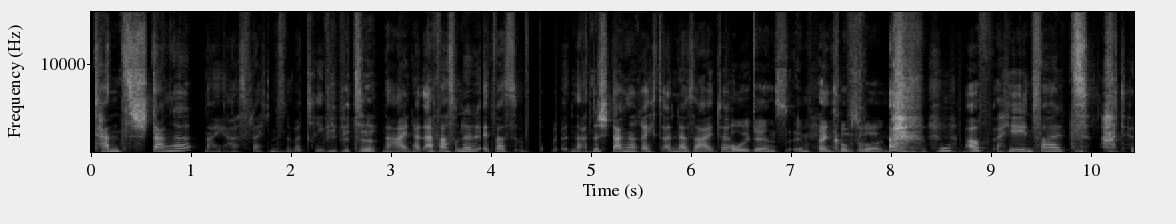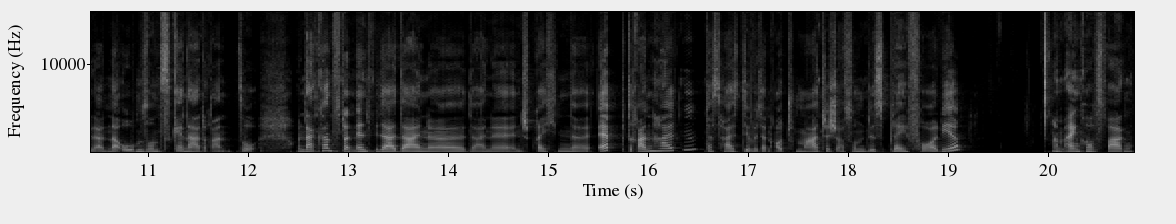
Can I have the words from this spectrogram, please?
Tanzstange. Naja, ist vielleicht ein bisschen übertrieben. Wie bitte? Nein, hat einfach so eine etwas, hat eine Stange rechts an der Seite. Pole Dance im Einkaufswagen. Auf jeden Fall hat er dann da oben so einen Scanner dran. So. Und da kannst du dann entweder deine, deine entsprechende App dranhalten. Das heißt, dir wird dann automatisch auf so einem Display vor dir am Einkaufswagen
